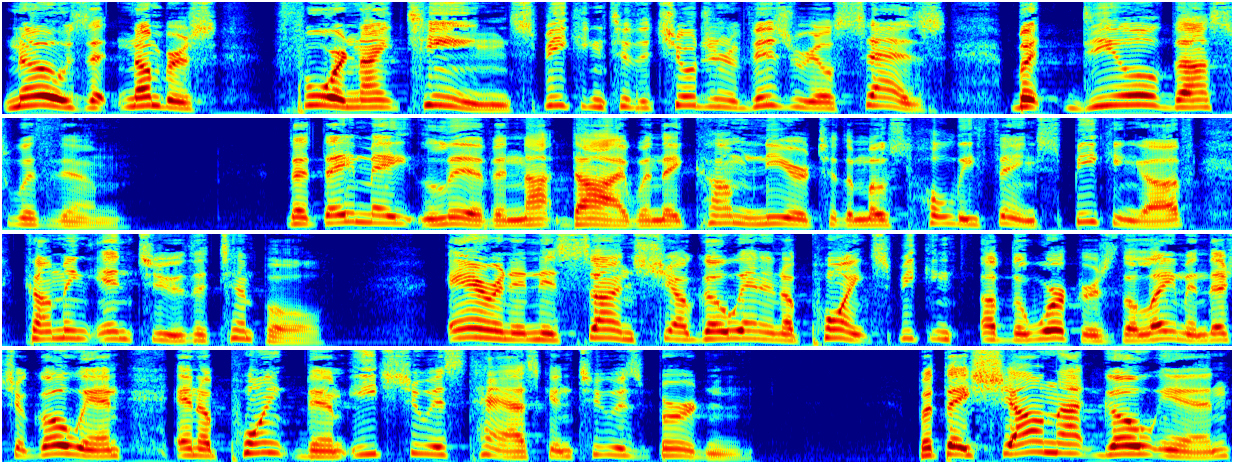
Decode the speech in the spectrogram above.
knows that Numbers 4:19 speaking to the children of Israel says, "But deal thus with them that they may live and not die when they come near to the most holy thing, speaking of coming into the temple. Aaron and his sons shall go in and appoint, speaking of the workers, the laymen, they shall go in and appoint them each to his task and to his burden. But they shall not go in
